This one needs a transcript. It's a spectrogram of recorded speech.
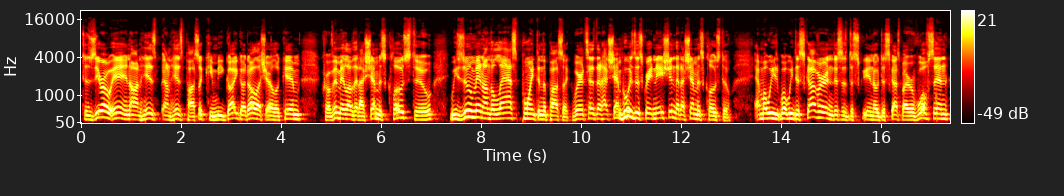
To zero in on his on his pasuk, Kimi Gai Gadol Asher Elokim Krovim Elav that Hashem is close to. We zoom in on the last point in the pasuk where it says that Hashem, who is this great nation that Hashem is close to, and what we what we discover, and this is you know discussed by Rav Wolfson,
